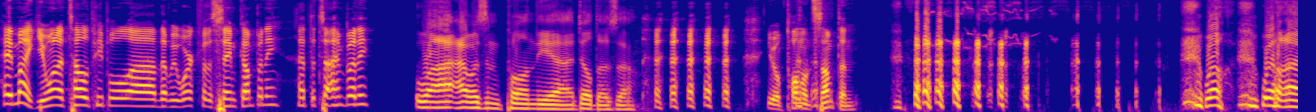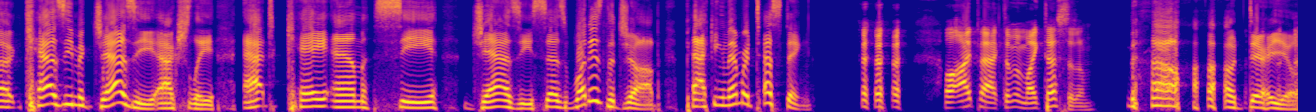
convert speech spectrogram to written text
Hey, Mike, you want to tell people uh, that we work for the same company at the time, buddy? Well, I wasn't pulling the uh, dildos, though. you were pulling something. well, well, uh, Kazzy McJazzy actually at KMC Jazzy says, "What is the job? Packing them or testing?" well, I packed them and Mike tested them. How dare you?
